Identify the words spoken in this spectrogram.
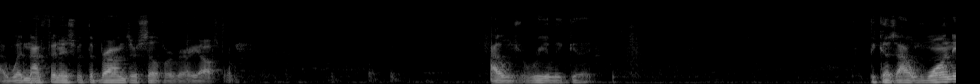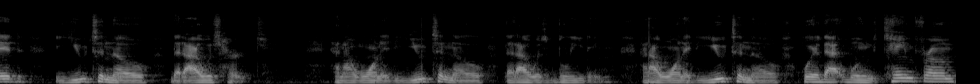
I would not finish with the bronze or silver very often. I was really good. Because I wanted you to know that I was hurt. And I wanted you to know that I was bleeding. And I wanted you to know where that wound came from.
